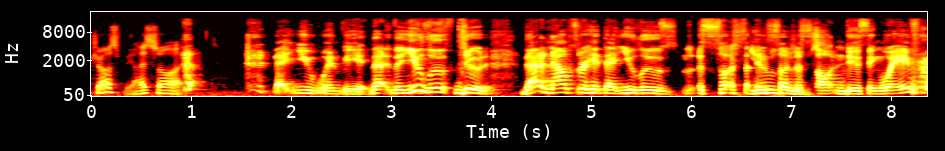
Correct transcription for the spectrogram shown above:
Trust me, I saw it. that you win be that the you lose, dude. That announcer hit that you lose so, You in such a salt-inducing way, bro.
